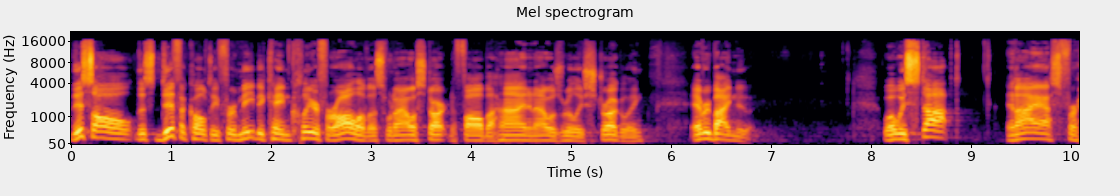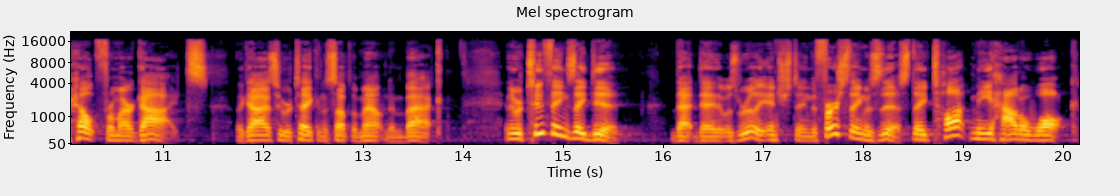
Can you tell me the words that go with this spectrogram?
this all, this difficulty for me became clear for all of us when I was starting to fall behind and I was really struggling. Everybody knew it. Well, we stopped and I asked for help from our guides, the guys who were taking us up the mountain and back. And there were two things they did that day that was really interesting. The first thing was this they taught me how to walk.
